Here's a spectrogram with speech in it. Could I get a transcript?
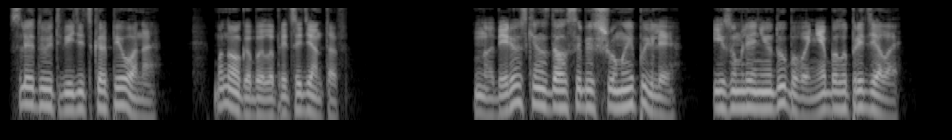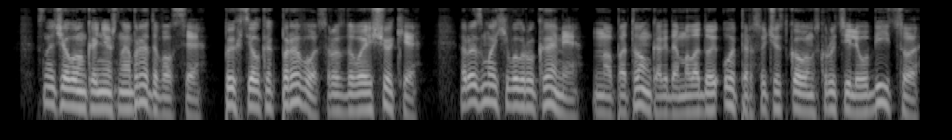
следует видеть скорпиона. Много было прецедентов. Но Березкин сдался без шума и пыли, Изумлению Дубова не было предела. Сначала он, конечно, обрадовался, пыхтел как паровоз, раздувая щеки, размахивал руками, но потом, когда молодой опер с участковым скрутили убийцу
